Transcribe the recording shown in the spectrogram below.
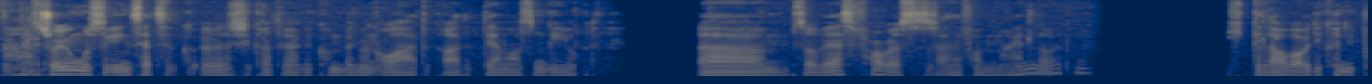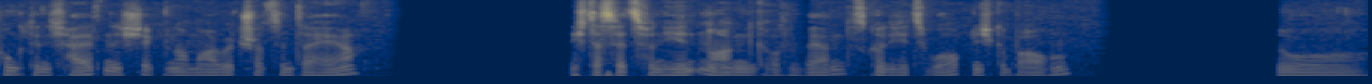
Ach, Entschuldigung, musste gegen das Headset, äh, dass ich gerade gekommen bin. Mein Ohr hat gerade dermaßen gejuckt. Ähm, so, wer ist Forrest? Das ist einer von meinen Leuten? Ich glaube aber, die können die Punkte nicht halten. Ich schicke nochmal Richards hinterher. Nicht, dass wir jetzt von hier hinten noch angegriffen werden. Das könnte ich jetzt überhaupt nicht gebrauchen. So.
